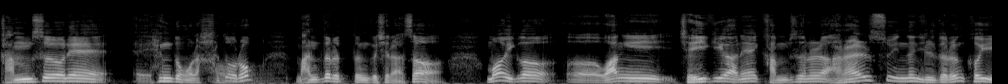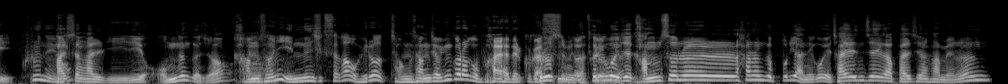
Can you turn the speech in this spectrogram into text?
감선의 행동을 하도록 만들었던 것이라서 뭐 이거 어 왕이 제2 기간에 감선을 안 할 수 있는 일들은 거의 그러네요. 발생할 일이 없는 거죠. 감선이 있는 식사가 오히려 정상적인 거라고 봐야 될 것 같습니다. 그렇습니다. 그리고. 이제 감선을 하는 것뿐이 아니고 자연재해가 발생하면은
